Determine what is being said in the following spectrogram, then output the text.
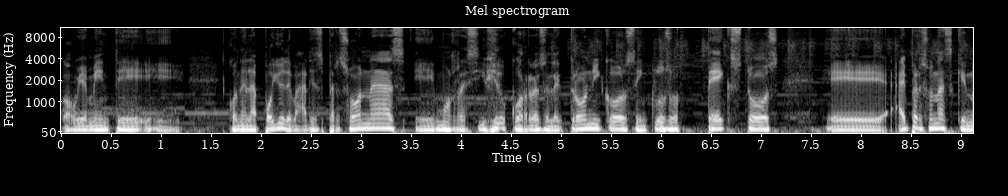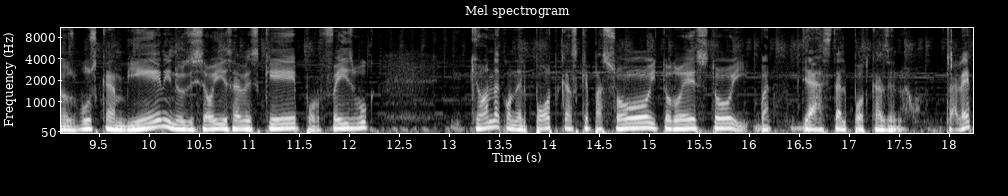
obviamente eh, con el apoyo de varias personas hemos recibido correos electrónicos e incluso textos. Eh, hay personas que nos buscan bien y nos dicen, oye, ¿sabes qué? Por Facebook, ¿qué onda con el podcast? ¿Qué pasó? Y todo esto. Y bueno, ya está el podcast de nuevo. ¿Sale?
